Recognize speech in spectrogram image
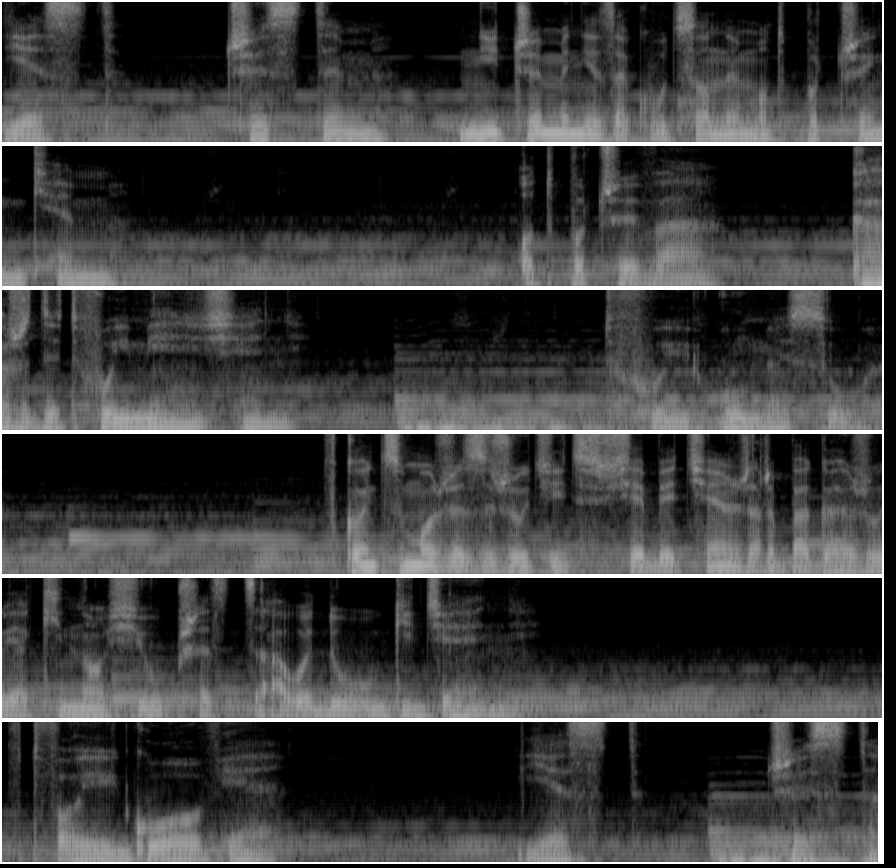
jest czystym, niczym niezakłóconym odpoczynkiem. Odpoczywa każdy twój mięsień, twój umysł. W końcu może zrzucić z siebie ciężar bagażu, jaki nosił przez cały długi dzień. W twojej głowie jest czysta,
